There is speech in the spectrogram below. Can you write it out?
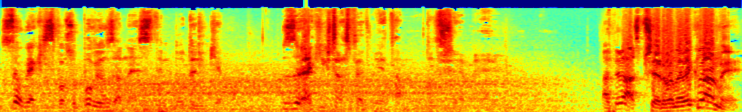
Są w jakiś sposób powiązane z tym budynkiem. Za jakiś czas pewnie tam dotrzemy. A teraz przerwa na reklamy.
